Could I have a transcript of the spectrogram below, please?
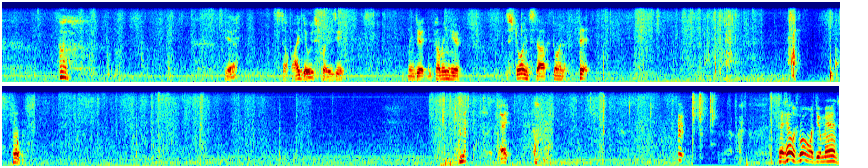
yeah. Stuff I do is crazy. And yet you come in here destroying stuff, throwing a fit. Hmm. Hey. The hell is wrong with you, man?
